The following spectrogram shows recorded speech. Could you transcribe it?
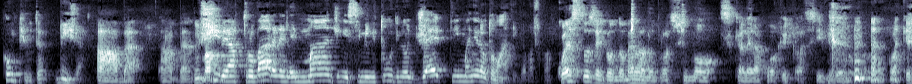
computer vision. Ah beh, Ah, beh, riuscire ma... a trovare nelle immagini similitudini, oggetti in maniera automatica. Pasquale. Questo secondo me l'anno prossimo scalerà qualche classifica. qualche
